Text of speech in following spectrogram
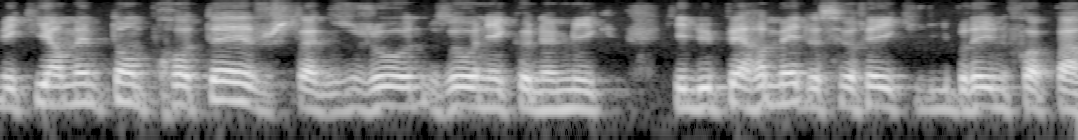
mais qui en même temps protège chaque zone, zone économique, qui lui permet de se rééquilibrer une fois par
